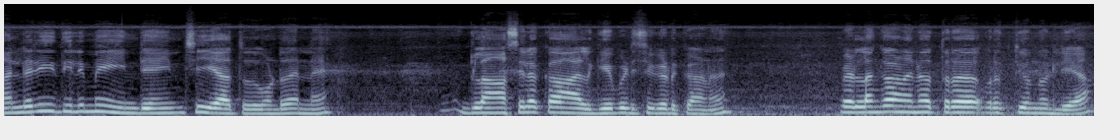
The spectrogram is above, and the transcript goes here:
നല്ല രീതിയിൽ മെയിന്റെയിൻ ചെയ്യാത്തത് കൊണ്ട് തന്നെ ഗ്ലാസ്സിലൊക്കെ ആൽഗെ പിടിച്ച് കിടക്കുകയാണ് വെള്ളം കാണാനും അത്ര വൃത്തിയൊന്നുമില്ല.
